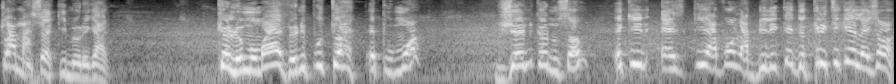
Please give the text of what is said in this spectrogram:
toi ma soeur qui me regarde, que le moment est venu pour toi et pour moi, jeunes que nous sommes, et qui, qui avons l'habilité de critiquer les gens,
